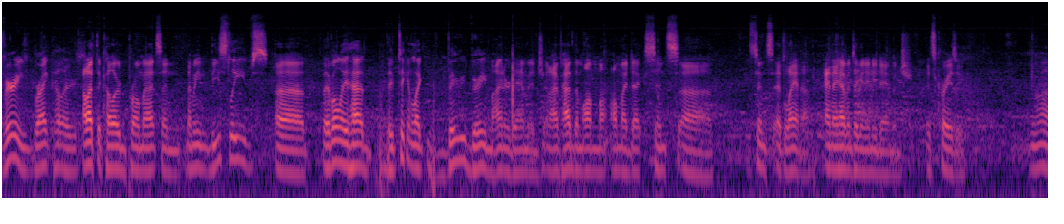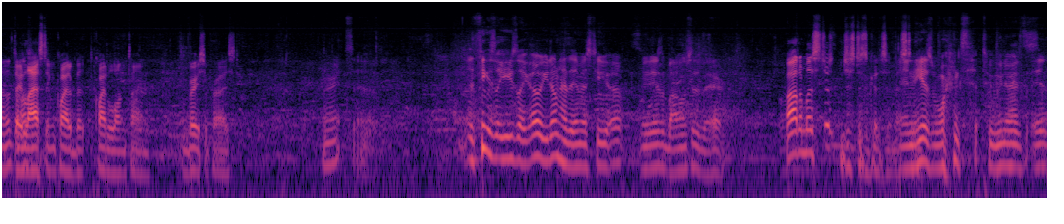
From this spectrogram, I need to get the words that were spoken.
very bright colors. I like the colored pro mats, and I mean these sleeves. Uh, they've only had they've taken like very very minor damage, and I've had them on my, on my deck since uh, since Atlanta, and they haven't taken any damage. It's crazy. Wow, They're awesome. lasting quite a bit, quite a long time. I'm very surprised. All right, so the thing is, like, he's like, oh, you don't have the MST. Oh, it is a bottomless to the bear, Bottomless, just just as good as MST. and he has warning set too. We know he's. It,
